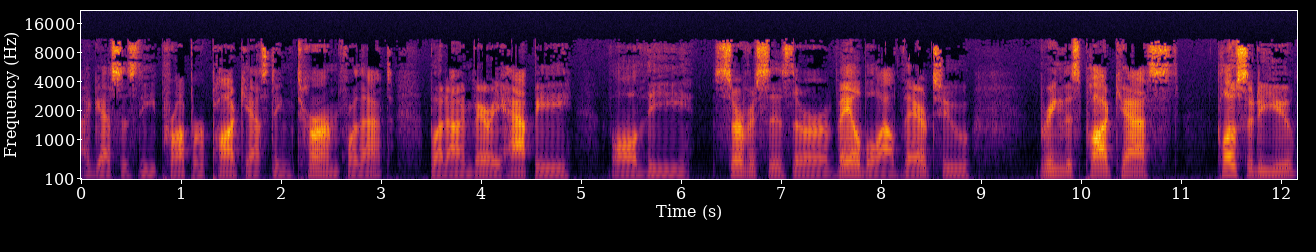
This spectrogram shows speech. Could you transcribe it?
I guess is the proper podcasting term for that. But I'm very happy for all the services that are available out there to bring this podcast closer to you.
